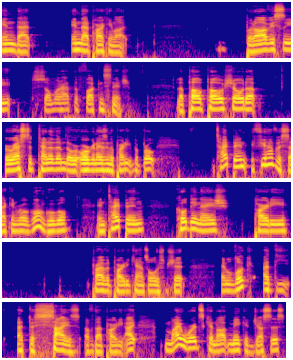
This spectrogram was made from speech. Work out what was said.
in that in that parking lot. But obviously, someone had to fucking snitch. La Popo showed up, arrested 10 of them that were organizing the party. But, bro, type in, if you have a second, bro, go on Google and type in Côte des Neiges party, private party cancel or some shit, and look at the at the size of that party. I my words cannot make it justice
